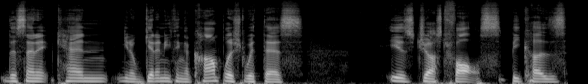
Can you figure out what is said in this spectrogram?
the senate can you know get anything accomplished with this is just false because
